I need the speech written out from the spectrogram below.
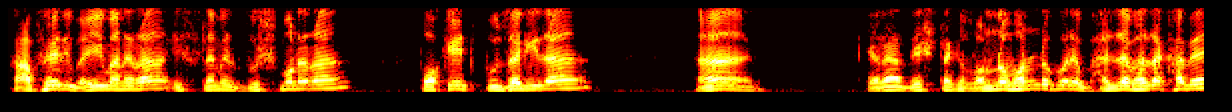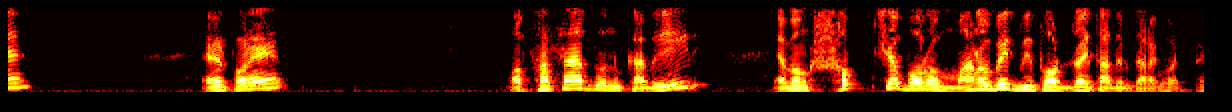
কাফের বেঈমানেরা, ইসলামের দুশ্মনেরা, পকেট পূজারীরা হ্যাঁ এরা দেশটাকে লণ্ডভণ্ড করে ভাজা ভাজা খাবে। এরপরে, অফাসাদুন কাবির এবং সবচেয়ে বড় মানবিক বিপর্যয় তাদের দ্বারা ঘটবে।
